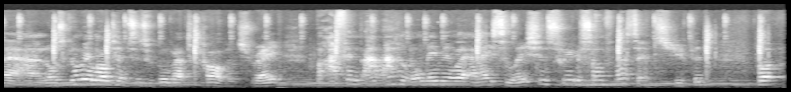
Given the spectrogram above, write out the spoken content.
Uh, I know it's going to be a long time since we go back to college, right? But I think, I, I don't know, maybe like an isolation suite or something. That sounds stupid. But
